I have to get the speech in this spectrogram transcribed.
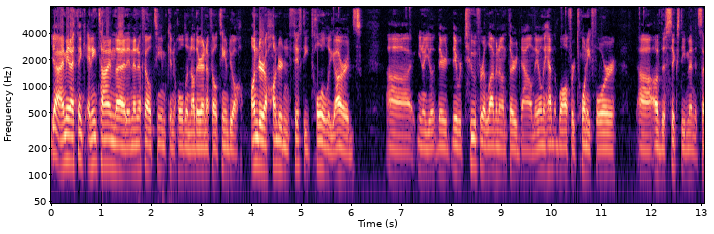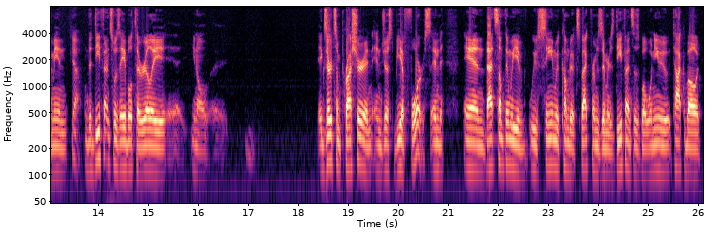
Yeah, I mean, I think anytime that an NFL team can hold another NFL team to a, under 150 total yards, uh, you know, you, they were two for 11 on third down. They only had the ball for 24 uh, of the 60 minutes. I mean, yeah. the defense was able to really, uh, you know, exert some pressure and, and just be a force. And and that's something we've we've seen, we've come to expect from Zimmer's defenses. But when you talk about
